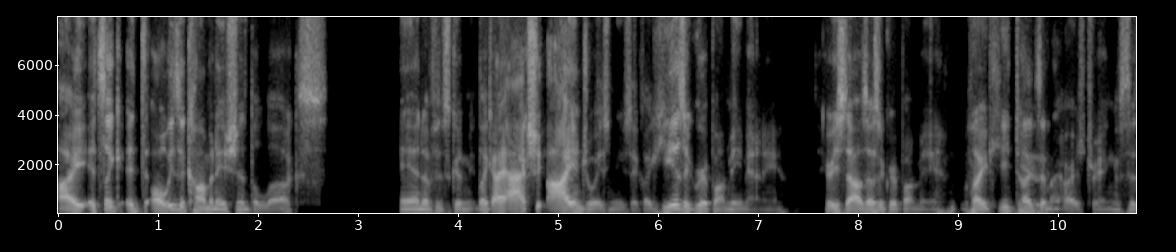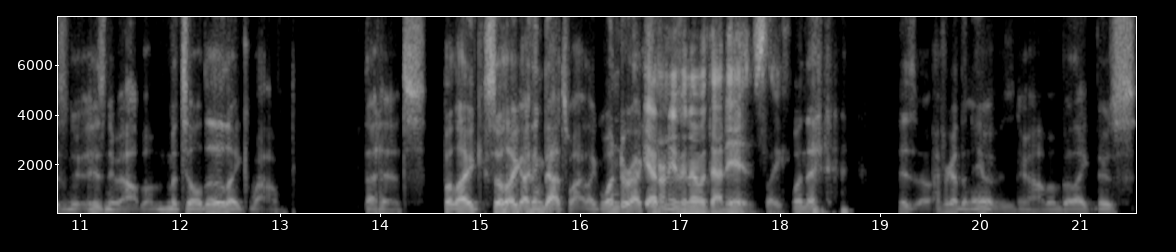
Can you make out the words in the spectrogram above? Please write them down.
I it's like it's always a combination of the looks and of his good like I actually I enjoy his music. Like he has a grip on me, Manny. Harry Styles has a grip on me. Like he tugs at my heartstrings. His new his new album. Matilda, like wow. That hits. But like so like I think that's why. Like One Direction. Yeah, I don't even know what that is. Like, when they his I forgot the name of his new album, but like there's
